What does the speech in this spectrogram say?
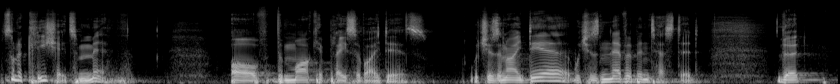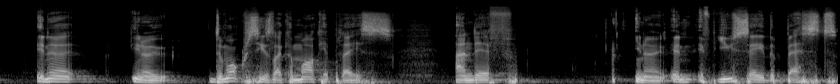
it's not a cliche, it's a myth of the marketplace of ideas, which is an idea which has never been tested, that in a, you know, democracy is like a marketplace, and if, you know, if you say the best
